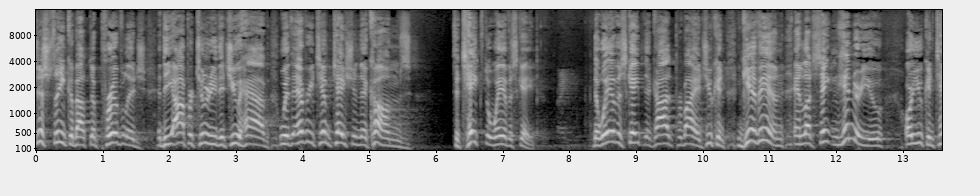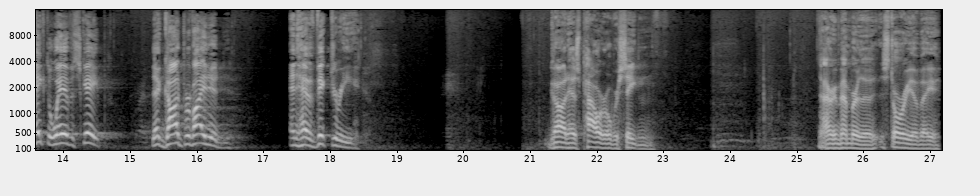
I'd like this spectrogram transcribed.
Just think about the privilege, the opportunity that you have with every temptation that comes to take the way of escape the way of escape that God provides. You can give in and let Satan hinder you, or you can take the way of escape that God provided and have victory. God has power over Satan. I remember the story of a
